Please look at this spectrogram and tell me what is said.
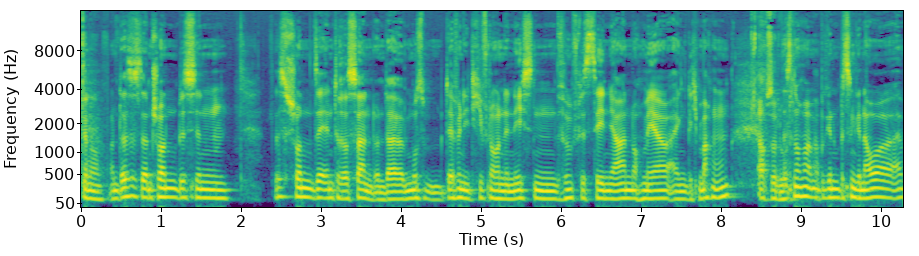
Genau. Und das ist dann schon ein bisschen, das ist schon sehr interessant und da muss definitiv noch in den nächsten fünf bis zehn Jahren noch mehr eigentlich machen. Absolut. Das nochmal ein bisschen genauer,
